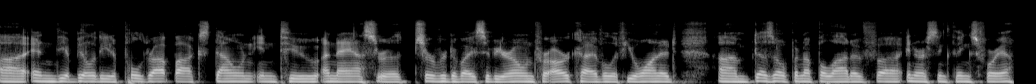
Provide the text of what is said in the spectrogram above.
uh, and the ability to pull Dropbox down into a NAS or a server device of your own for archival, if you wanted, um, does open up a lot of uh, interesting things for you.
